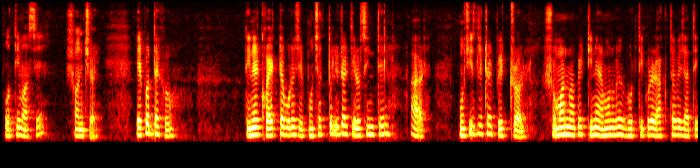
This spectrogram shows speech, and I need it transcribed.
প্রতি মাসে সঞ্চয়। এরপর দেখো তিনের কয়েকটা বলেছে পঁচাত্তর লিটার কেরোসিন তেল আর পঁচিশ লিটার পেট্রোল। সমান মাপের টিনে এমনভাবে ভর্তি করে রাখতে হবে যাতে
